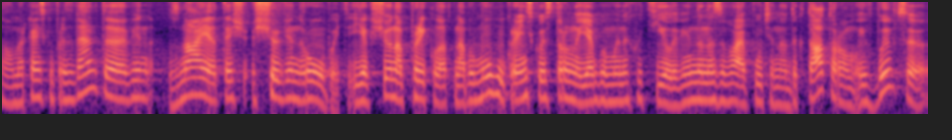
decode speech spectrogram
то американський президент е, він знає те, що- він робить. Якщо, наприклад, на вимогу української сторони, як би ми не хотіли, він не називає Путіна диктатором і вбивцею,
